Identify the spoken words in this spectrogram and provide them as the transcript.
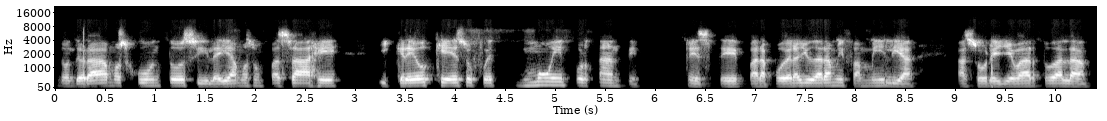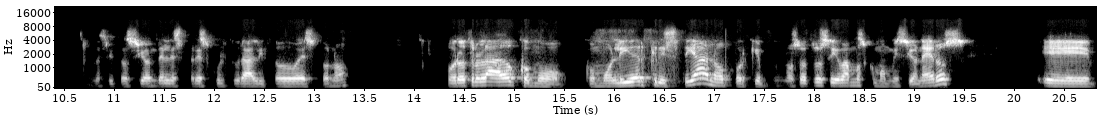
donde orábamos juntos y leíamos un pasaje y creo que eso fue muy importante este, para poder ayudar a mi familia a sobrellevar toda la, la situación del estrés cultural y todo esto, ¿no? Por otro lado, como, como líder cristiano, porque nosotros íbamos como misioneros, eh,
